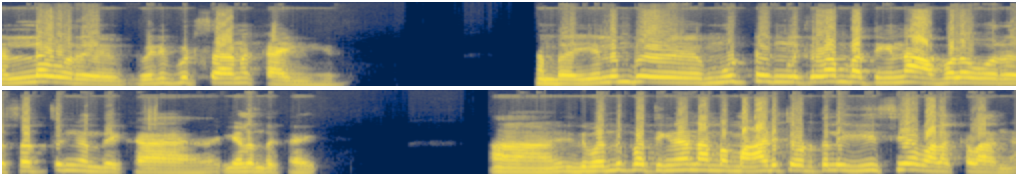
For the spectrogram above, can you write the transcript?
நல்ல ஒரு பெனிஃபிட்ஸான காய்ங்க இது. நம்ம எலும்பு மூட்டுங்களுக்கெல்லாம் பார்த்தீங்கன்னா அவ்வளோ ஒரு சத்துங்க இந்த கா இழந்த காய். இது வந்து பார்த்தீங்கன்னா நம்ம மாடி தோட்டத்தில் ஈஸியாக வளர்க்கலாங்க.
